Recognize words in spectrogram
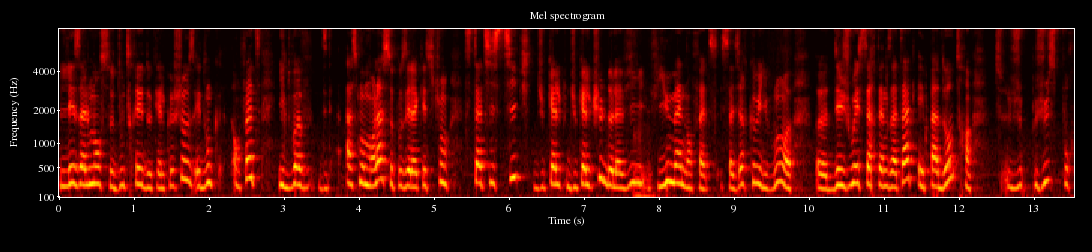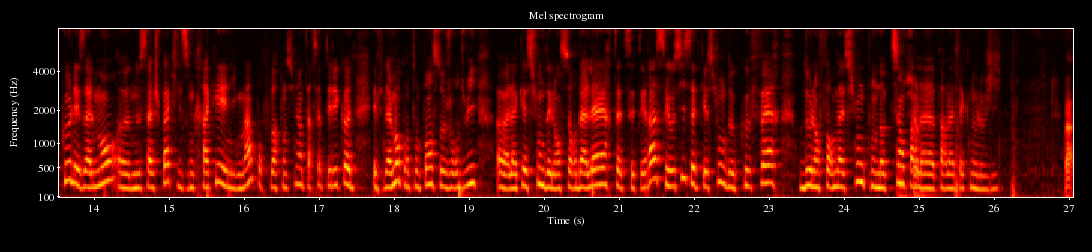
les Allemands se douteraient de quelque chose, et donc en fait ils doivent à ce moment-là se poser la question statistique du, du calcul de la vie, mmh. vie humaine en fait, c'est-à-dire qu'ils vont déjouer certaines attaques et pas d'autres, juste pour que les Allemands euh, ne sachent pas qu'ils ont craqué Enigma pour pouvoir continuer à intercepter les codes. Et finalement, quand on pense aujourd'hui euh, à la question des lanceurs d'alerte, etc., c'est aussi cette question de que faire de l'information qu'on obtient par la, par la technologie. Bah,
